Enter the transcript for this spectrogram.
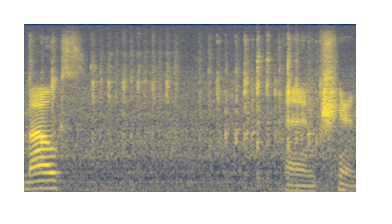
mouth and chin.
